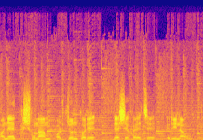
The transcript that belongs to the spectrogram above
অনেক সুনাম অর্জন করে দেশে হয়েছে renowned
